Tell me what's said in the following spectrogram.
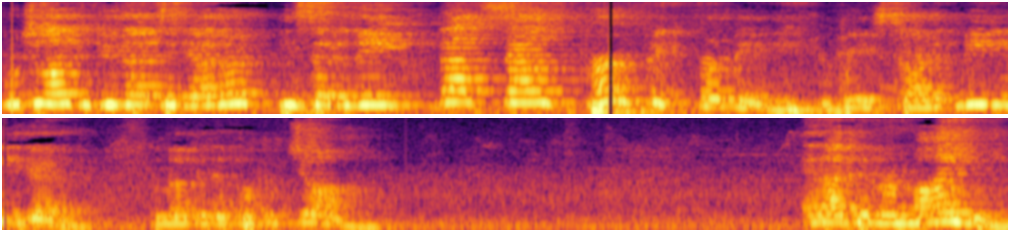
Would you like to do that together? He said to me, That sounds perfect for me. We started meeting together to look at the book of John. And I've been reminded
